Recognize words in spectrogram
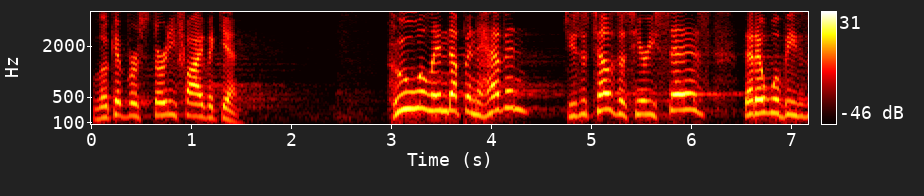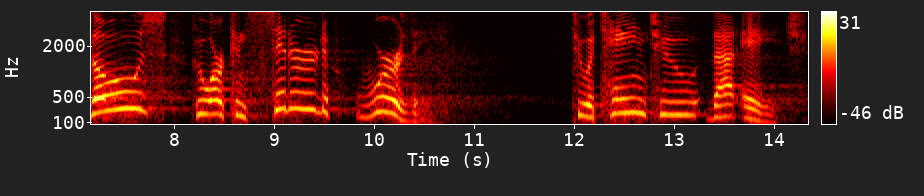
Look at verse 35 again. Who will end up in heaven? Jesus tells us here, he says that it will be those who are considered worthy to attain to that age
